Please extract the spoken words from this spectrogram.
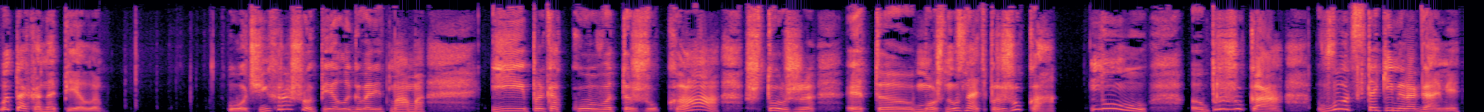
Вот так она пела. «Очень хорошо пела», — говорит мама. «И про какого-то жука? Что же это можно узнать про жука?» «Ну, про жука. Вот с такими рогами».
